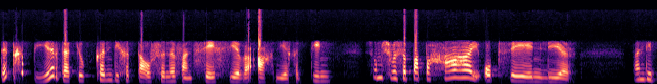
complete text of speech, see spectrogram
Dit gebeur dat jou kind die getalsinne van 6, 7, 8, 9, 10 soms soos 'n papegaai opsê en leer. Want die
